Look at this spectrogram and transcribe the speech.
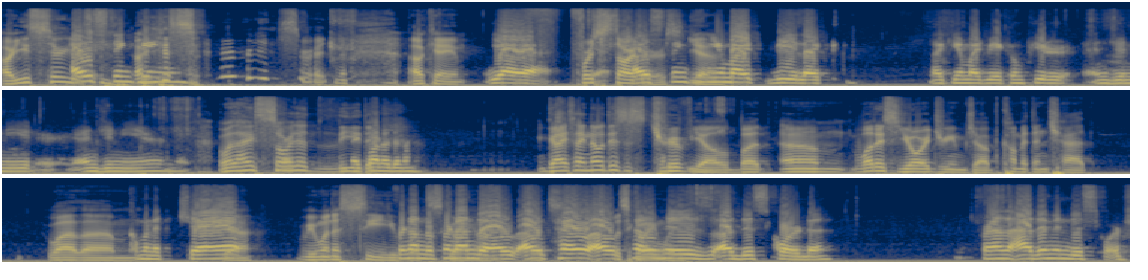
Are you serious? I was thinking. Are you serious right now? Okay. Yeah, yeah. For yeah. starters. I was thinking yeah. you might be like, like you might be a computer engineer, engineer, like, Well, I started like leading. one of them. Guys, I know this is trivial, but um, what is your dream job? Comment and chat. While um, gonna yeah, chat. We want to see. Fernando, Fernando. I'll, I'll What's- tell, I'll tell his uh, Discord. Fernando, add him in Discord,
